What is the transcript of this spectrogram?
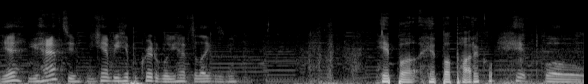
yeah, you have to. You can't be hypocritical. You have to like this game. Hippo, hippopodical. Hippo.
